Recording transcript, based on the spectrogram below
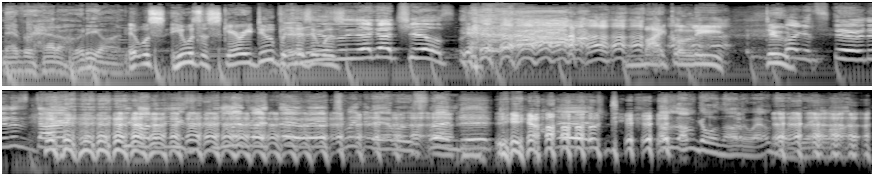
never had a hoodie on. It was he was a scary dude because Dude, it he was I got chills. Michael Lee, dude. Fucking scared, dude. It's dark. Be- he lived right there, man. Twickenham was his friend, dude. Yo, dude. I'm, I'm going the other way. I'm going Green Lawn.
